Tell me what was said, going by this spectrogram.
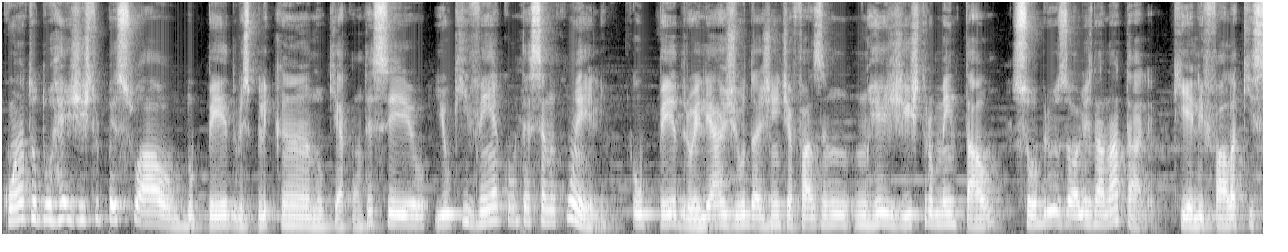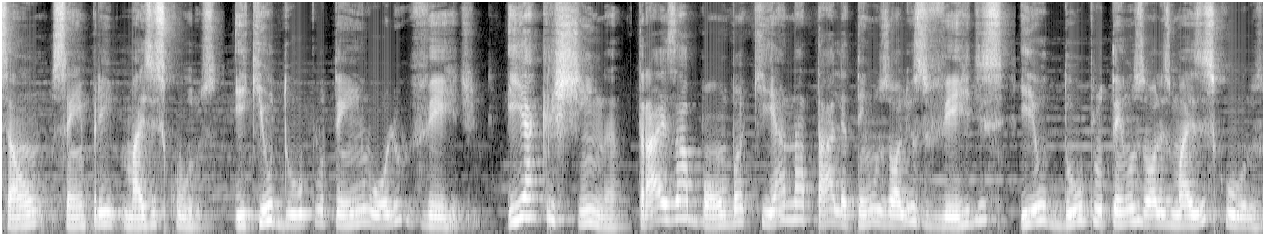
quanto do registro pessoal do Pedro explicando o que aconteceu e o que vem acontecendo com ele o Pedro ele ajuda a gente a fazer um, um, registro mental sobre os olhos da Natália, que ele fala que são sempre mais escuros e que o duplo tem o olho verde. E a Cristina traz a bomba que a Natália tem os olhos verdes e o duplo tem os olhos mais escuros.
